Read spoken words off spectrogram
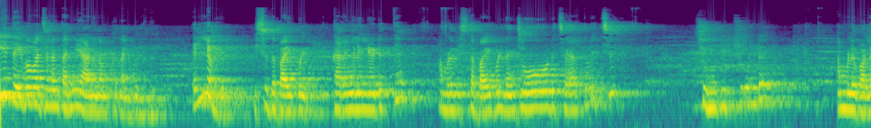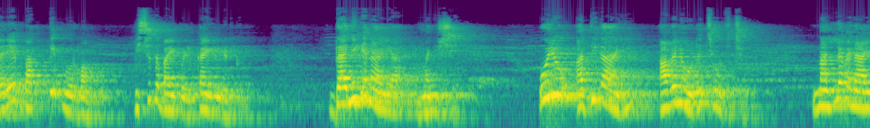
ഈ ദൈവവചനം തന്നെയാണ് നമുക്ക് നൽകുന്നത്. എല്ലാവരും വിശുദ്ധ ബൈബിൾ കരങ്ങളിലെടുത്ത് നമ്മൾ വിശുദ്ധ ബൈബിൾ നെഞ്ചോട് ചേർത്ത് വെച്ച് ചുംബിച്ചുകൊണ്ട് നമ്മൾ വളരെ ഭക്തിപൂർവം വിശുദ്ധ ബൈബിൾ കയ്യിലെടുക്കുന്നു. ധനികനായ മനുഷ്യൻ ഒരു അധികാരി അവനോട് ചോദിച്ചു നല്ലവനായ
